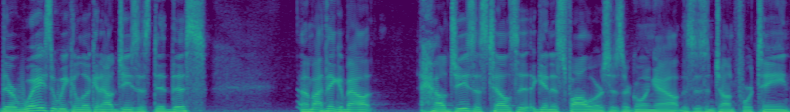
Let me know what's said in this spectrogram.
there are ways that we can look at how Jesus did this. Um, I think about how Jesus tells it again his followers as they're going out. This is in John 14.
